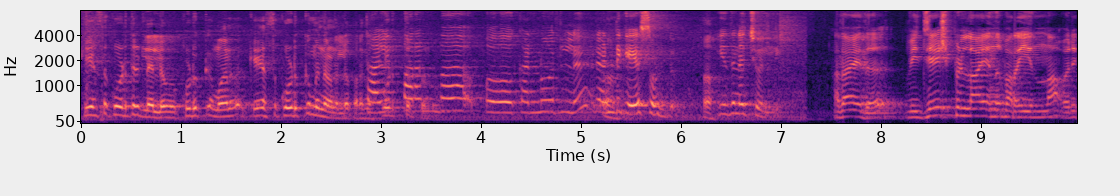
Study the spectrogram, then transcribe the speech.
കേസ് കൊടുത്തിട്ടില്ലല്ലോ. കേസ് കൊടുക്കുമെന്നാണല്ലോ തളിപ്പറമ്പ് കണ്ണൂരിൽ രണ്ട് കേസുണ്ട്. ഇതിനെ ചൊല്ലി. അതായത് വിജേഷ് പിള്ള എന്ന് പറയുന്ന ഒരു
